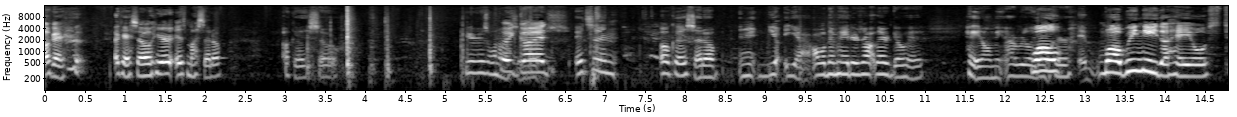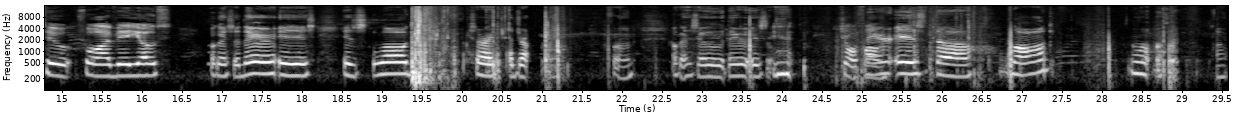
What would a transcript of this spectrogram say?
Okay. Okay. So here is my setup. Okay. So here's one of my Pretty good. It's an okay y- y- yeah, all them haters out there, go ahead, hate on me. I really don't Well, care. well, we need the hails too for our videos. Okay, so there is his log. Sorry, I dropped my phone. Okay, so there is Sure, there is the log. Oh, okay. Oh,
